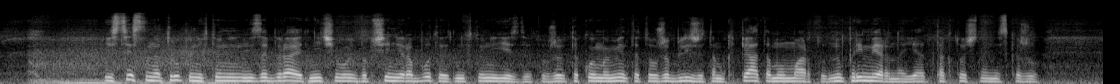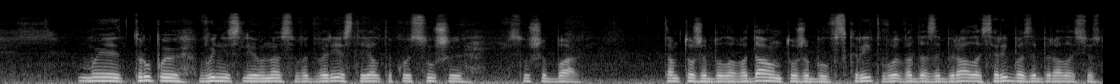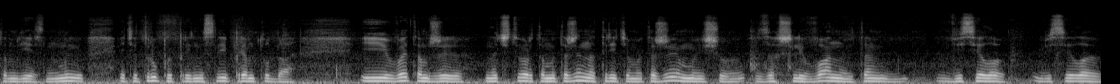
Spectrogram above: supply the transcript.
Естественно, трупы никто не, не забирает, ничего вообще не работает, никто не ездит. Уже в такой момент, это уже ближе там, к 5 марту, ну примерно, я так точно не скажу. Мы трупы вынесли, у нас во дворе стоял такой суши, суши-бар. Там тоже была вода, он тоже был вскрыт, во- вода забиралась, рыба забиралась, все там есть. Мы эти трупы принесли прям туда. И в этом же, на четвертом этаже, на третьем этаже мы еще зашли в ванну, и там висело, висело,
